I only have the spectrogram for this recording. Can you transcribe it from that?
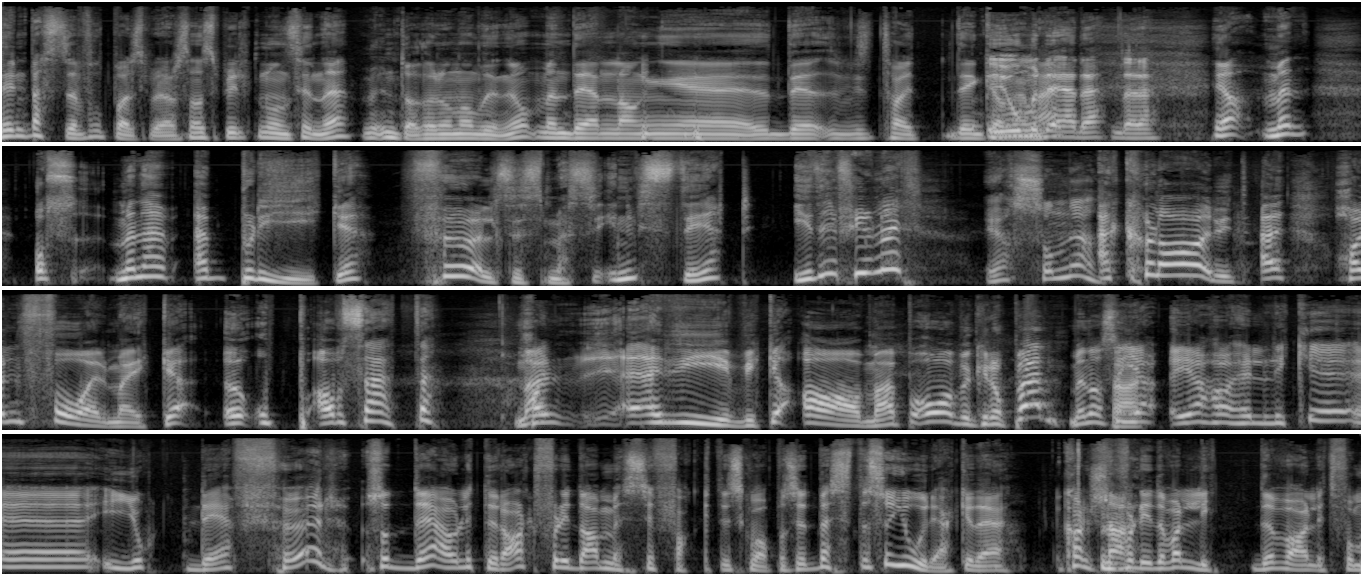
den beste fotballspilleren som har spilt noensinne, med unntak av Ronaldinho. Men det er en lang eh, det, vi tar Jo, men det er det. det, er det. Ja, men også, men jeg, jeg blir ikke følelsesmessig investert i den fyren der. Ja, sånn, ja. Jeg klarer ikke jeg, Han får meg ikke opp av setet. Han, jeg river ikke av meg på overkroppen! Men altså, jeg, jeg har heller ikke eh, gjort det før. Så det er jo litt rart, fordi da Messi faktisk var på sitt beste, så gjorde jeg ikke det. Kanskje Nei. fordi det var litt, det var litt for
